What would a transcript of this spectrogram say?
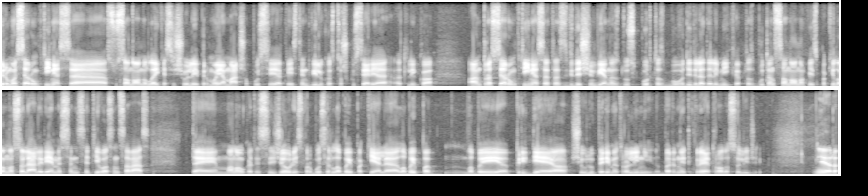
Pirmose rungtynėse su Sanonu laikėsi šiauliai pirmoje mačo pusėje, kai jis ten 12 taškų seriją atliko. Antrose rungtynėse tas 21-2 spurtas buvo didelė dalimi įkvėptas būtent Sanono, kai jis pakilo nuo solelio ir ėmėsi iniciatyvos ant savęs. Tai manau, kad jis žiauriai svarbus ir labai pakėlė, labai, pa, labai pridėjo šiaulių perimetro linijai. Dabar jinai tikrai atrodo solidžiai. Ir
